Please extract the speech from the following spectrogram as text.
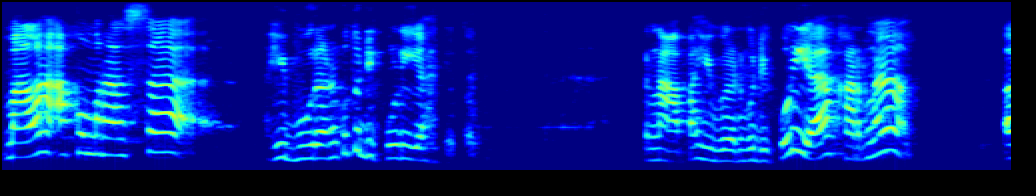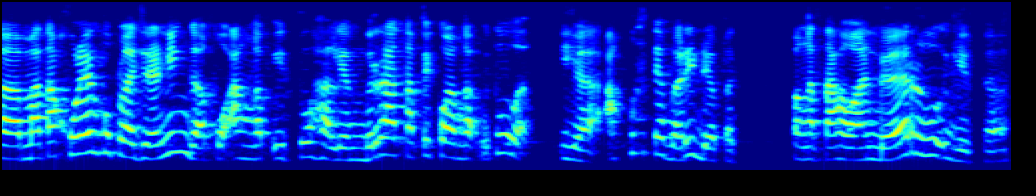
malah aku merasa hiburanku tuh di kuliah gitu. Kenapa hiburanku di kuliah? Karena uh, mata kuliah yang aku pelajarin ini nggak aku anggap itu hal yang berat tapi aku anggap itu ya aku setiap hari dapat pengetahuan baru gitu.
